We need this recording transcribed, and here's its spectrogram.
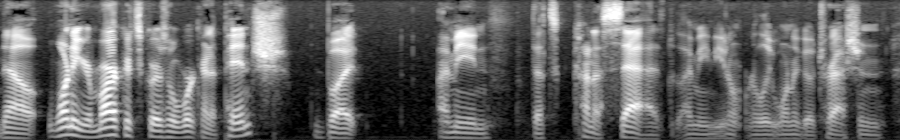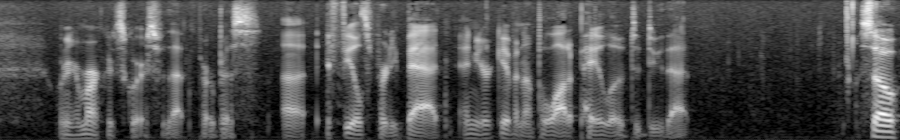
Now, one of your market squares will work in a pinch, but I mean, that's kind of sad. I mean, you don't really want to go trashing one of your market squares for that purpose. Uh, it feels pretty bad, and you're giving up a lot of payload to do that. So,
